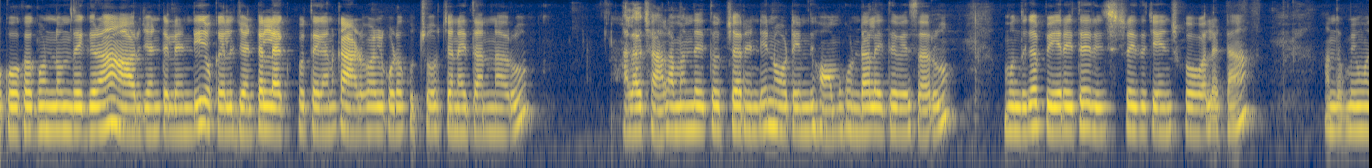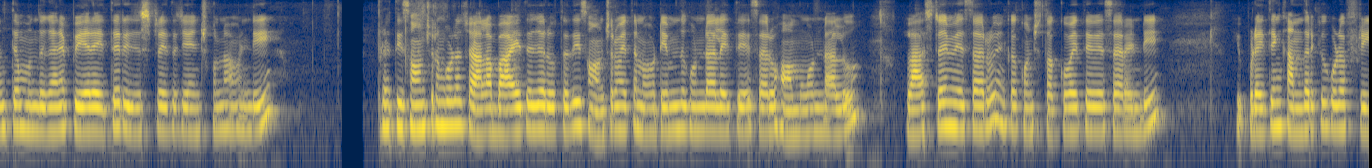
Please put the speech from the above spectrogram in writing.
ఒక్కొక్క గుండం దగ్గర ఆరు జంటలండి. ఒకవేళ జంటలు లేకపోతే కనుక ఆడవాళ్ళు కూడా కూర్చోవచ్చు అని అయితే అన్నారు. అలా చాలామంది అయితే వచ్చారండి. నూట ఎనిమిది హోమగుండాలు అయితే వేశారు. ముందుగా పేరు అయితే రిజిస్టర్ అయితే చేయించుకోవాలట. అందుకు మేము అంతే ముందుగానే పేరు అయితే రిజిస్టర్ అయితే చేయించుకున్నామండి. ప్రతి సంవత్సరం కూడా చాలా బాగా అయితే జరుగుతుంది. ఈ సంవత్సరం అయితే నూట ఎనిమిది గుండాలు అయితే వేశారు హోమగుండాలు లాస్ట్ టైం వేశారు ఇంకా కొంచెం తక్కువ అయితే వేశారండి. ఇప్పుడైతే ఇంక అందరికీ కూడా ఫ్రీ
